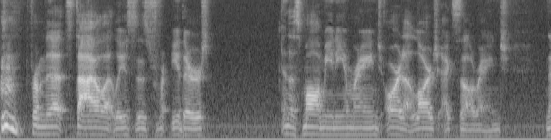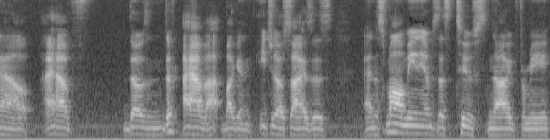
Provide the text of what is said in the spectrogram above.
from that style at least is either in the small medium range or the large XL range. Now I have those in. I have a bucket in each of those sizes, and the small mediums that's too snug for me,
